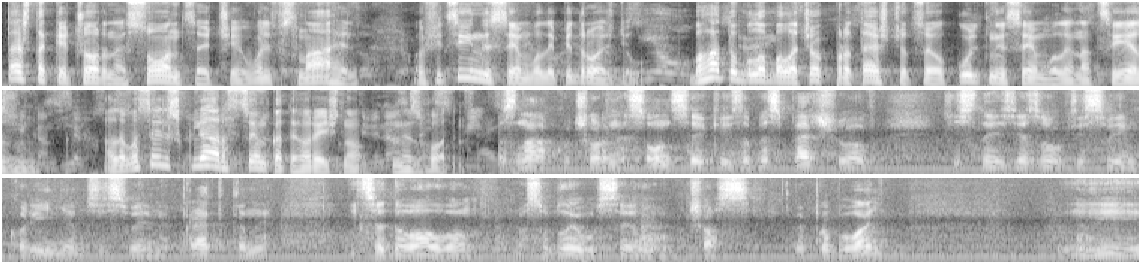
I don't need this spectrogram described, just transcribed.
Теж таке Чорне Сонце чи Вольфснагель. Офіційні символи підрозділу. Багато було балачок про те, що це окультні символи нацизму. Але Василь Шкляр з цим категорично не згоден. знаку Чорне Сонце, який забезпечував тісний зв'язок зі своїм корінням, зі своїми предками, і це давало особливу силу у час випробувань. І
